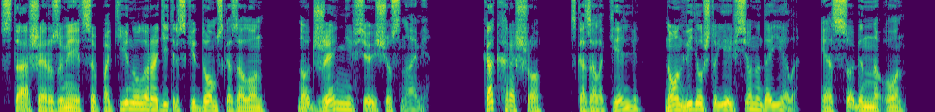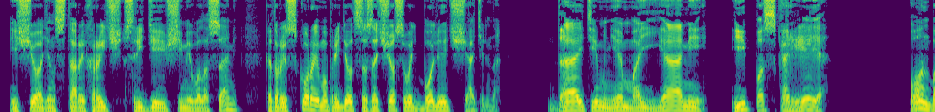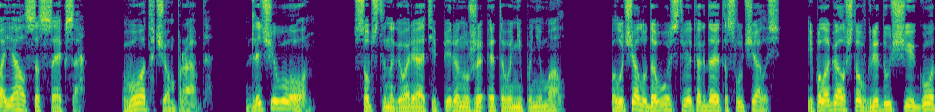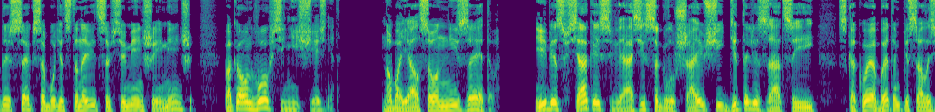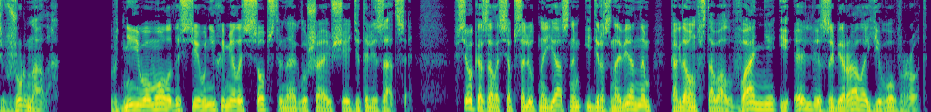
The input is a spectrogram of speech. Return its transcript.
Старшая, разумеется, покинула родительский дом, сказал он, но Дженни все еще с нами. Как хорошо, сказала Келли, но он видел, что ей все надоело, и особенно он, еще один старый хрыч с редеющими волосами, который скоро ему придется зачесывать более тщательно. «Дайте мне Майами и поскорее!» Он боялся секса. Вот в чем правда. Для чего он? Собственно говоря, теперь он уже этого не понимал. Получал удовольствие, когда это случалось, и полагал, что в грядущие годы секса будет становиться все меньше и меньше, пока он вовсе не исчезнет. Но боялся он не из-за этого. И без всякой связи с оглушающей детализацией, с какой об этом писалось в журналах. В дни его молодости у них имелась собственная оглушающая детализация. Все казалось абсолютно ясным и дерзновенным, когда он вставал в ванне, и Элли забирала его в рот.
